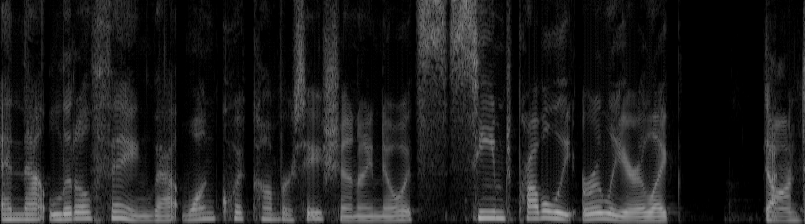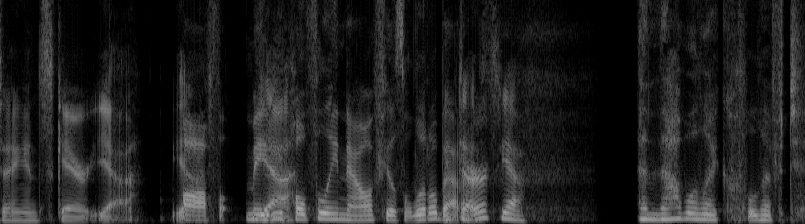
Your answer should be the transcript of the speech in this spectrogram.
And that little thing, that one quick conversation, I know it's seemed probably earlier like Daunting and scary. Yeah. Yeah. awful. Maybe Yeah. hopefully now it feels a little It better. Yeah. And that will like lift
